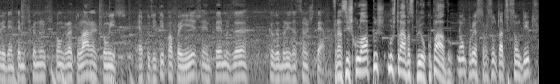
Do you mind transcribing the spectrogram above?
evidente, temos que nos congratular com isso. É positivo para o país em termos de credibilização externa. Francisco Lopes mostrava-se preocupado. Não por esses resultados que são ditos,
